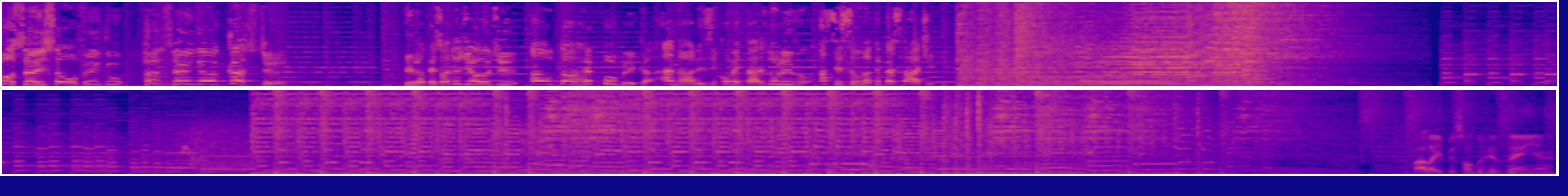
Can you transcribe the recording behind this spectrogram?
Você está ouvindo Resenha Cast. E no episódio de hoje, Alta República, análise e comentários do livro A Sessão da Tempestade. Fala aí pessoal do Resenha,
